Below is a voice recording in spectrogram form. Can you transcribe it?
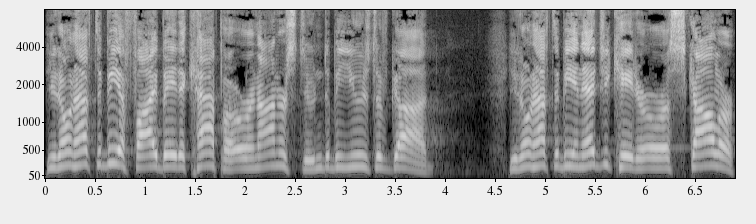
You don't have to be a Phi Beta Kappa or an honor student to be used of God. You don't have to be an educator or a scholar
